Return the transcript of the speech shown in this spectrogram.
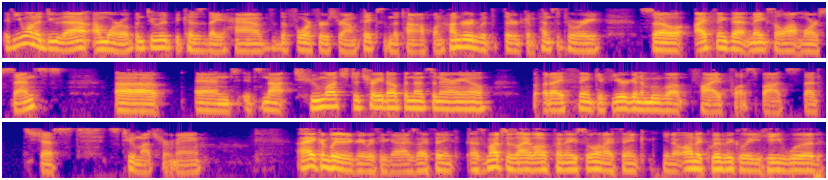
if you want to do that, I'm more open to it because they have the four first round picks in the top 100 with the third compensatory. So I think that makes a lot more sense. Uh, and it's not too much to trade up in that scenario. But I think if you're going to move up five plus spots, that's just it's too much for me. I completely agree with you guys. I think as much as I love Sewell, and I think you know unequivocally he would,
